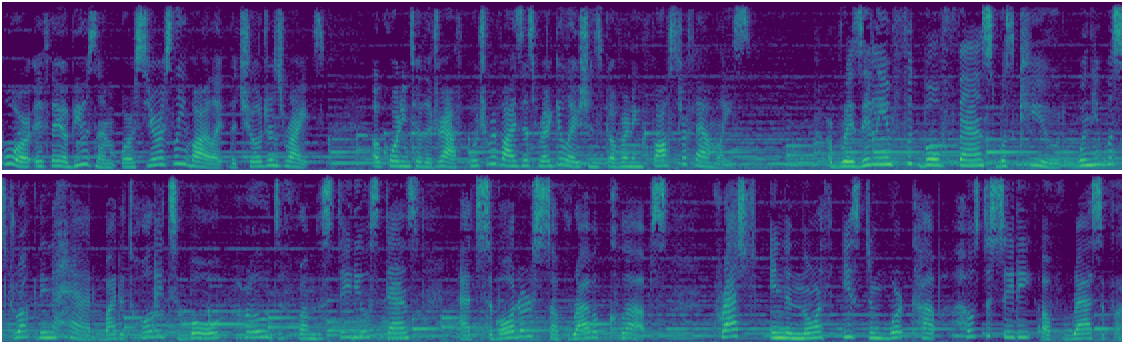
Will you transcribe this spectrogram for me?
or if they abuse them or seriously violate the children's rights, according to the draft which revises regulations governing foster families. A Brazilian football fan was killed when he was struck in the head by the toilet ball hurled from the stadium stands at supporters of rival clubs crashed in the Northeastern World Cup host city of Recife.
